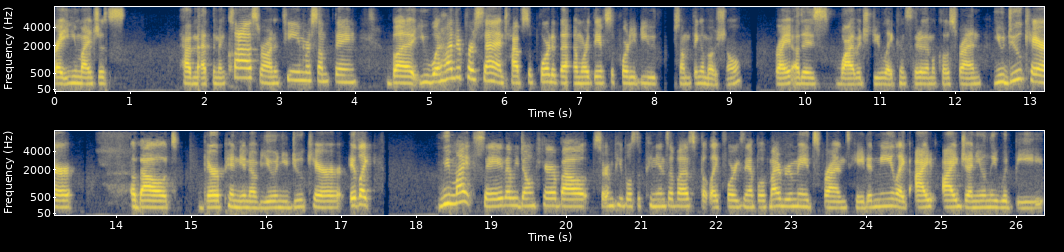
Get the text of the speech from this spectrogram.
right? You might just have met them in class or on a team or something, but you 100% have supported them or they've supported you something emotional, right? Others, why would you like consider them a close friend? You do care about their opinion of you and you do care it like we might say that we don't care about certain people's opinions of us but like for example if my roommate's friends hated me like i i genuinely would be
